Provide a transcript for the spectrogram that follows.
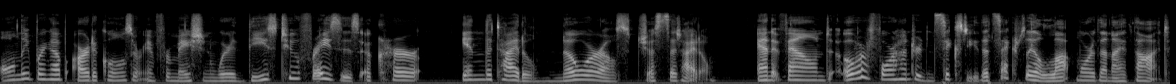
only bring up articles or information where these two phrases occur in the title, nowhere else, just the title. And it found over 460. That's actually a lot more than I thought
